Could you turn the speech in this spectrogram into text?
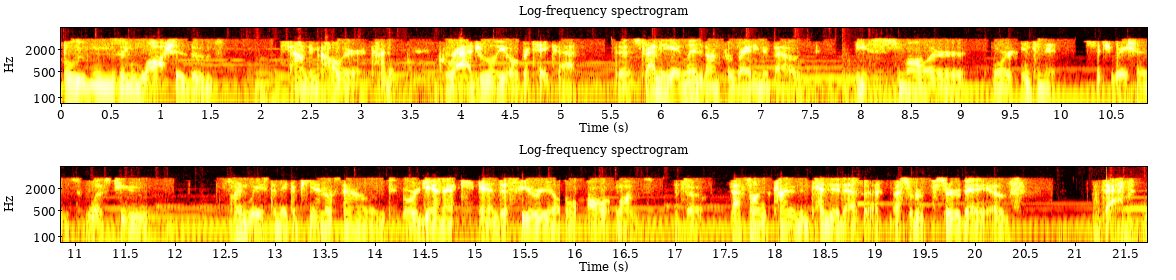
blooms and washes of sound and color kind of gradually overtake that. The strategy I landed on for writing about these smaller, more intimate situations was to find ways to make a piano sound organic and ethereal all at once. And so that song is kind of intended as a, a sort of survey of that.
